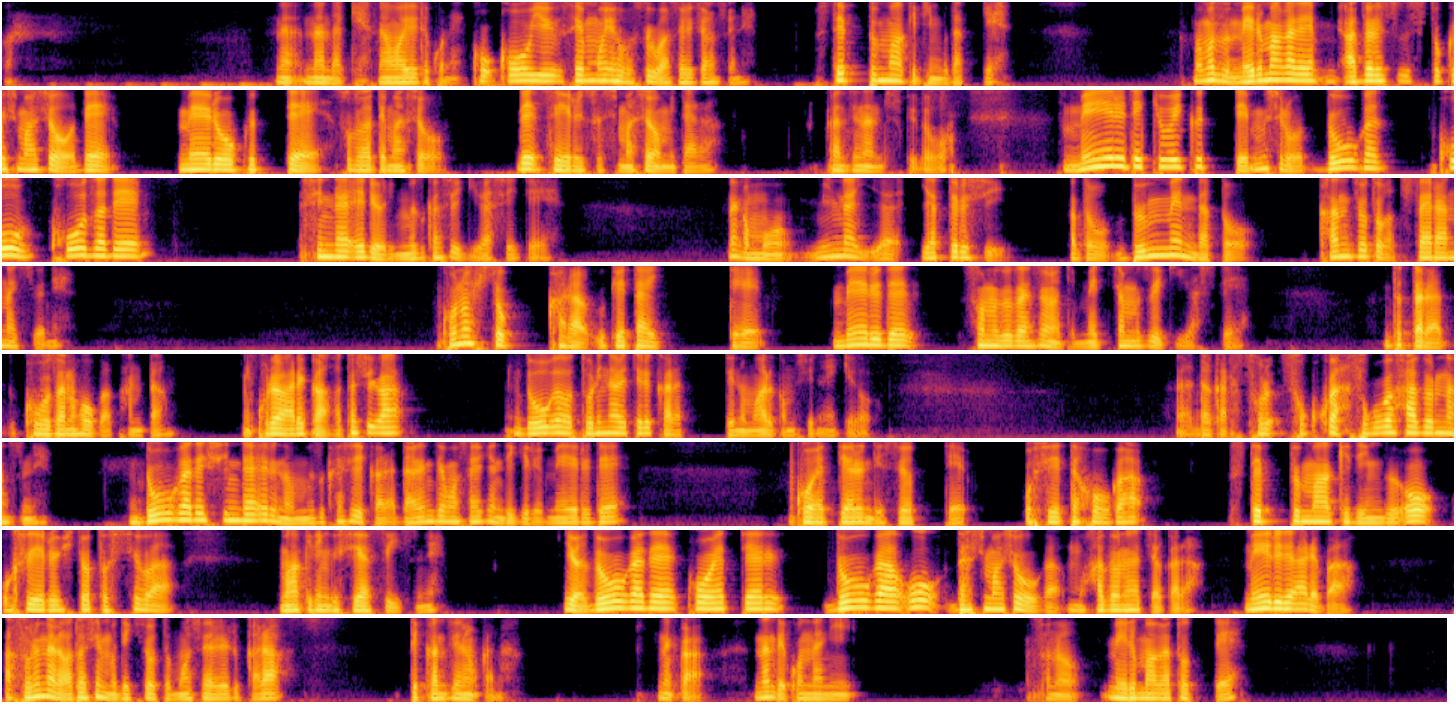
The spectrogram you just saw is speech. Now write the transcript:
な、なんだっけ名前出てこない。ここういう専門用語すぐ忘れちゃうんですよね。ステップマーケティングだっけ、まあ、まずメルマガでアドレス取得しましょう。で、メール送って育てましょう。で、セールスしましょうみたいな感じなんですけど、メールで教育ってむしろ動画、こう講座で信頼得るより難しい気がしていて、なんかもうみんなややってるし、あと文面だと感情とか伝えられないですよね。この人から受けたいってメールでその状態にするのってめっちゃむずい気がして。だったら講座の方が簡単。これはあれか、私が動画を撮り慣れてるからっていうのもあるかもしれないけど。だから、そ、そこが、そこがハードルなんですね。動画で信頼得るのは難しいから誰にでも再現できるメールで、こうやってやるんですよって教えた方が、ステップマーケティングを教える人としては、マーケティングしやすいですね。要は動画でこうやってやる、動画を出しましょうが、もうハードルになっちゃうから、メールであれば、あ、それなら私にもできそうって思わせられるから、って感じなのかな。なんか、なんでこんなに、その、メルマガ取って、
